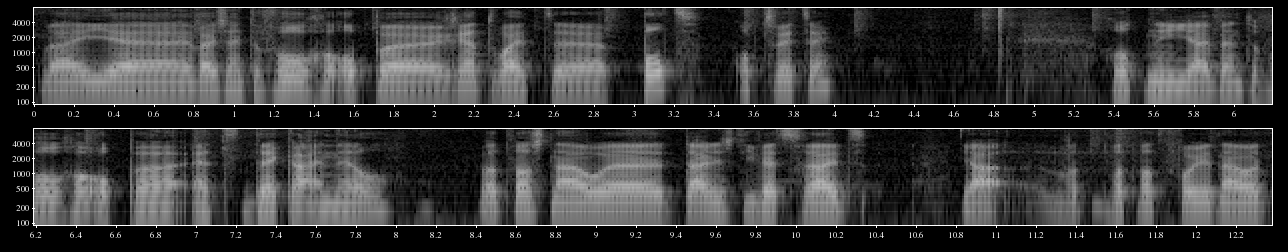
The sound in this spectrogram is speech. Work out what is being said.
Wij, eh, wij zijn te volgen op eh Red White eh, Pot op Twitter. Rodney, jij bent te volgen op @dekkanl. Wat was nou tijdens die wedstrijd... Ja, wat, wat, wat vond je nou het,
